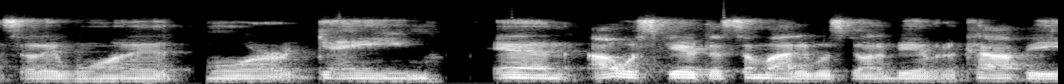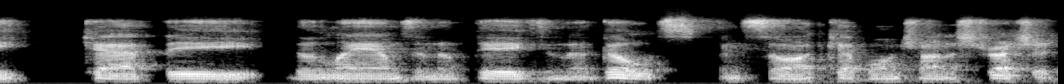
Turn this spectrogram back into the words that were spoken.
So they wanted more game. And I was scared that somebody was going to be able to copy cat the the lambs and the pigs and the goats and so i kept on trying to stretch it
